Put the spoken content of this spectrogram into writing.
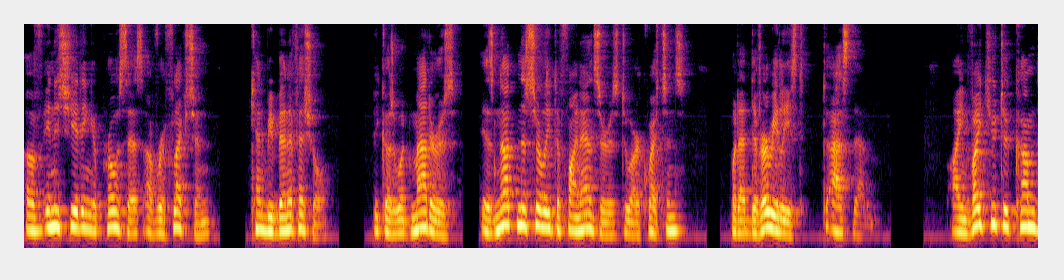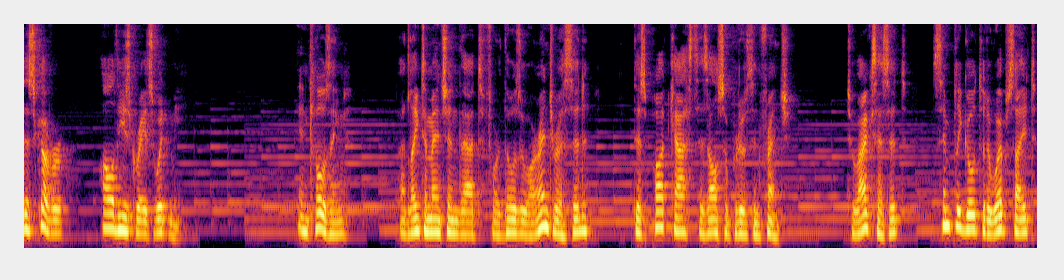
of initiating a process of reflection can be beneficial, because what matters is not necessarily to find answers to our questions, but at the very least to ask them. I invite you to come discover all these greats with me. In closing, I'd like to mention that for those who are interested, this podcast is also produced in French. To access it, simply go to the website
